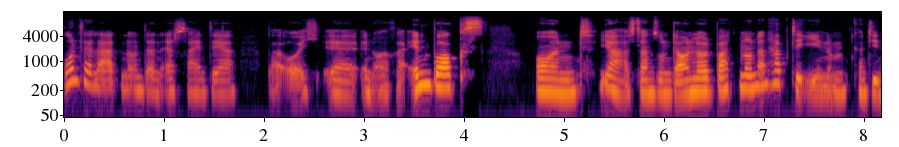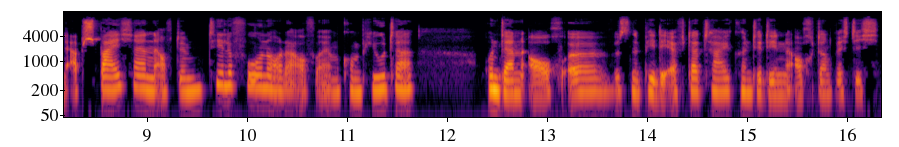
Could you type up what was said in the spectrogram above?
runterladen und dann erscheint der bei euch äh, in eurer Inbox. Und ja, ist dann so ein Download-Button und dann habt ihr ihn. Könnt ihr ihn abspeichern auf dem Telefon oder auf eurem Computer. Und dann auch, äh, ist eine PDF-Datei, könnt ihr den auch dann richtig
